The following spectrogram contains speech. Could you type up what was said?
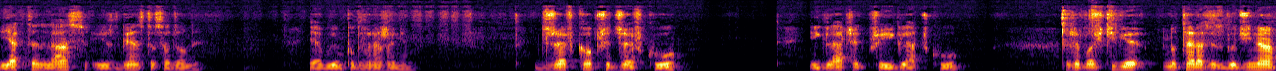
jak ten las jest gęsto sadzony. Ja byłem pod wrażeniem drzewko przy drzewku, iglaczek przy iglaczku, że właściwie, no teraz jest godzina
